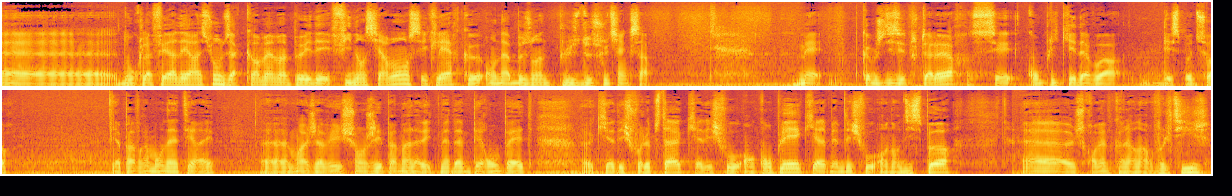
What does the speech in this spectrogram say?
Euh, donc la fédération nous a quand même un peu aidé. Financièrement, c'est clair qu'on a besoin de plus de soutien que ça. Mais comme je disais tout à l'heure, c'est compliqué d'avoir des sponsors. Il n'y a pas vraiment d'intérêt. Euh, moi, j'avais échangé pas mal avec Madame Perrompette, qui a des chevaux à l'obstacle, qui a des chevaux en complet, qui a même des chevaux en handisport. Euh, je crois même qu'elle en a en voltige.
